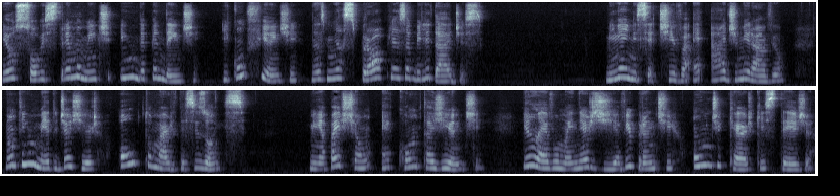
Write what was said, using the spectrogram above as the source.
Eu sou extremamente independente e confiante nas minhas próprias habilidades. Minha iniciativa é admirável, não tenho medo de agir ou tomar decisões. Minha paixão é contagiante e leva uma energia vibrante onde quer que esteja.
